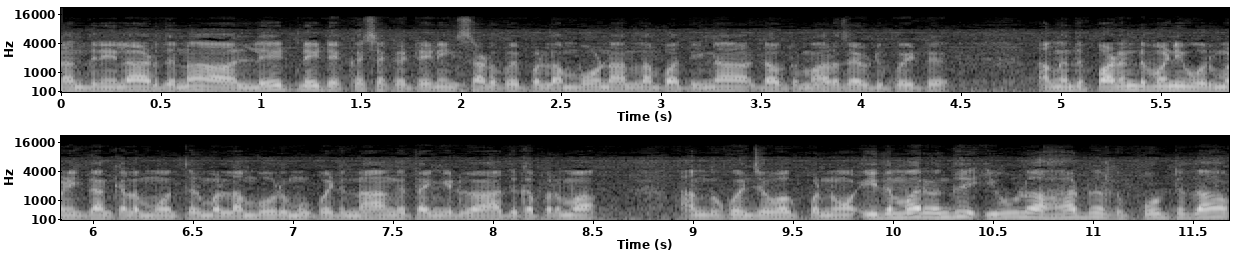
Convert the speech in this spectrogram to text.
நந்தினிலாம் எடுத்துன்னா லேட் நைட் எக்கச்சக்க ட்ரைனிங்ஸ் நடக்கும் இப்போ லம்போ நான்லாம் பார்த்தீங்கன்னா டாக்டர் மகாராஜா இப்படி போயிட்டு அங்கேருந்து பன்னெண்டு மணி ஒரு மணிக்கு தான் கிளம்புவோம். திரும்ப லம்போ ரூமுக்கு போயிட்டு நான் அங்கே தங்கிடுவேன் அதுக்கப்புறமா அங்கே கொஞ்சம் ஒர்க் பண்ணுவோம். இது மாதிரி வந்து இவ்வளோ ஹார்ட் ஒர்க் போட்டு தான்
